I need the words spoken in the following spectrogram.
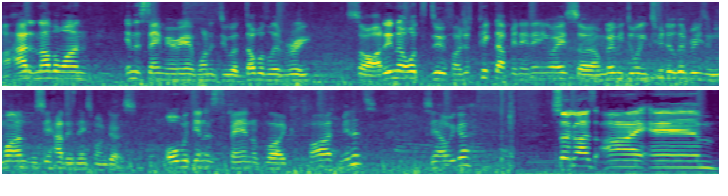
I had another one in the same area, wanted to do a double delivery. So I didn't know what to do, if I just picked up in it anyway. So I'm gonna be doing two deliveries in one. We'll see how this next one goes. All within a span of like five minutes. See how we go. So guys, I am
